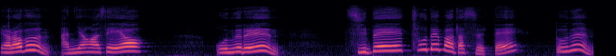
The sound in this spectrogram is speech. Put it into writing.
여러분, 안녕하세요. 오늘은 집에 초대받았을 때 또는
